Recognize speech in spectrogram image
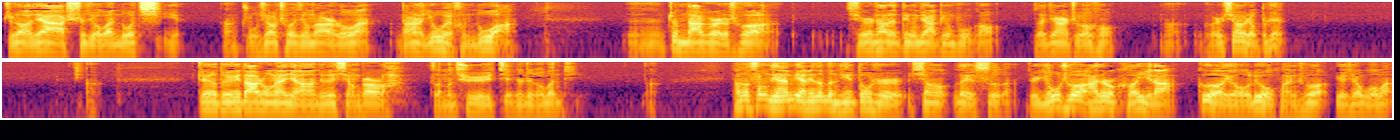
指导价十九万多起，啊，主销车型都二十多万，当然优惠很多啊。嗯，这么大个的车了，其实它的定价并不高，再加上折扣，啊，可是消费者不认，啊，这个对于大众来讲就得想招了，怎么去解决这个问题，啊，它跟丰田面临的问题都是相类似的，就是油车还都是可以的。各有六款车月销过万，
